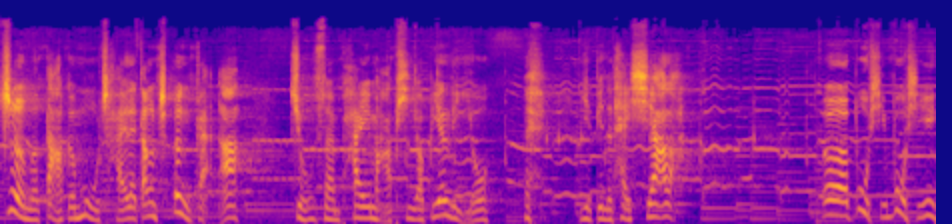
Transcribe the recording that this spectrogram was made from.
这么大个木柴来当秤杆啊？就算拍马屁要编理由，哎，也编得太瞎了。呃，不行不行，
